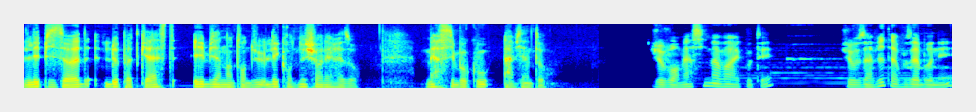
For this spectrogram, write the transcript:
l'épisode, le podcast et bien entendu les contenus sur les réseaux. Merci beaucoup, à bientôt. Je vous remercie de m'avoir écouté. Je vous invite à vous abonner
